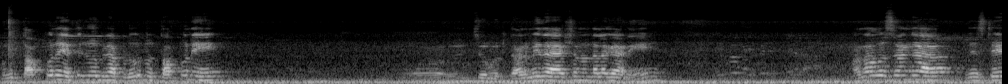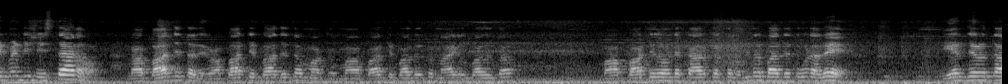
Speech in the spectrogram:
నువ్వు తప్పుని ఎత్తి చూపినప్పుడు నువ్వు తప్పుని చూపు. దాని మీద యాక్షన్ ఉండాలి కానీ అనవసరంగా నేను స్టేట్మెంట్ ఇచ్చి ఇస్తాను. నా బాధ్యత అది. మా పార్టీ బాధ్యత మా మా పార్టీ బాధ్యత నాయకుల బాధ్యత మా పార్టీలో ఉండే కార్యకర్తలు అందరి బాధ్యత కూడా అదే. ఏం జరుగుతూ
